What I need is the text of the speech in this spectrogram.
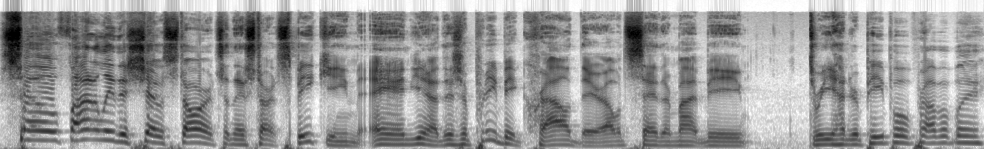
So finally, the show starts and they start speaking, and you know, there's a pretty big crowd there. I would say there might be 300 people probably,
